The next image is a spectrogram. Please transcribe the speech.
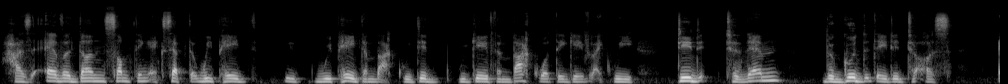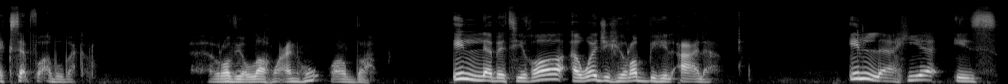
has ever done something except that we paid we, we paid them back. We did we gave them back what they gave, like we did to them the good that they did to us, except for Abu Bakr. رضي الله عنه وأرضاه إلا ابتغاء وجه ربه الأعلى إلا here is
